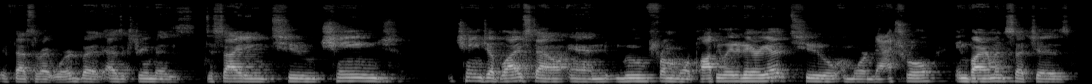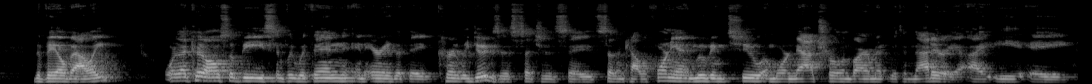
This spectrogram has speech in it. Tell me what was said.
if that's the right word but as extreme as deciding to change change up lifestyle and move from a more populated area to a more natural environment such as the Vail Valley or that could also be simply within an area that they currently do exist such as say Southern California and moving to a more natural environment within that area i.e. a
